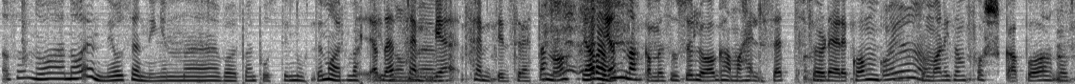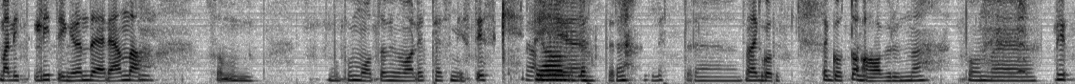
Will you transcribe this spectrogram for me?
altså nå, nå ender jo sendingen eh, vår på en positiv note. Vi har vært Ja, det er frem, eh, vi er fremtidsretta nå. Ja da. vi har snakka med sosiolog Hanna Helseth før dere kom, oh, ja. som har liksom forska på noen som er litt, litt yngre enn dere igjen, da. Som på en måte Hun var litt pessimistisk. Ja, i- lettere, lettere det er, godt, det er godt å avrunde på en eh, litt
